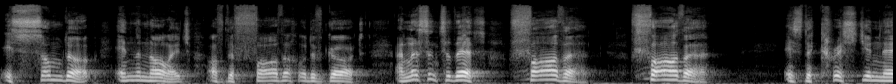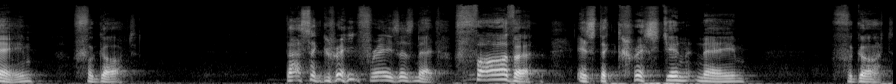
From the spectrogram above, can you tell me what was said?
is summed up in the knowledge of the fatherhood of God. And listen to this Father, Father is the Christian name for God. That's a great phrase, isn't it? Father is the Christian name for God.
